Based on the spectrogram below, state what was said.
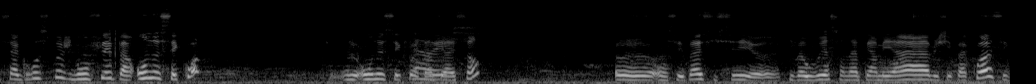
sa grosse poche gonflée par on ne sait quoi, le on ne sait quoi Ah est oui. intéressant. Euh, on ne sait pas si c'est euh, qu'il va ouvrir son imperméable, je sais pas quoi. C'est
